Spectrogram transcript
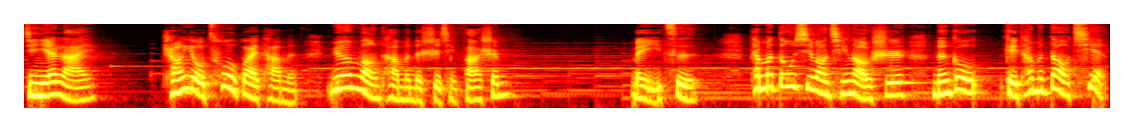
几年来，常有错怪他们、冤枉他们的事情发生。每一次，他们都希望秦老师能够给他们道歉，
